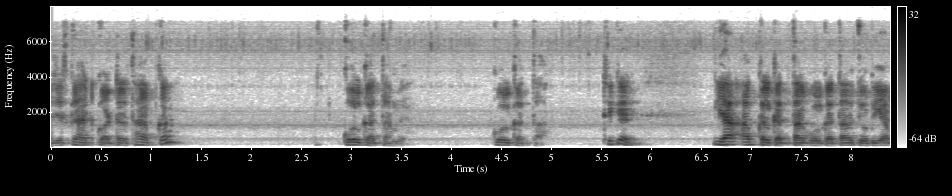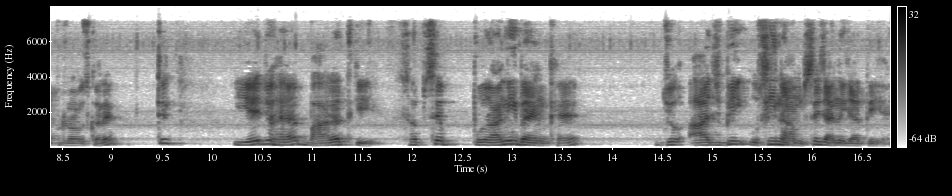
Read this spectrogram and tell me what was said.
जिसका हेडक्वार्टर था आपका? कोलकाता में। कोलकाता। ठीक है? या आप कलकत्ता, कोलकाता, जो भी आप प्रोनाउंस करें। ठीक? ये जो है भारत की सबसे पुरानी बैंक है, जो आज भी उसी नाम से जानी जाती है।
